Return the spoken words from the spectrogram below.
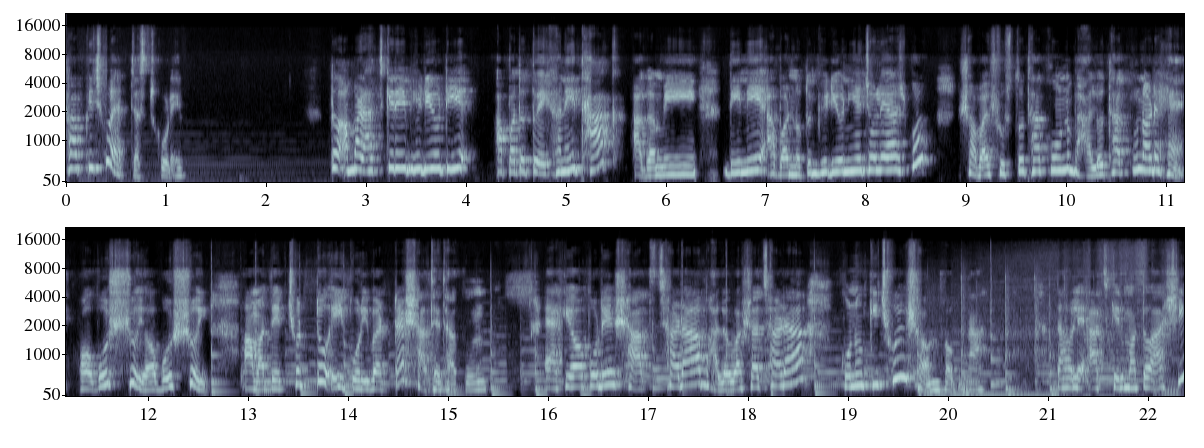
সব কিছু অ্যাডজাস্ট করে। তো আমার আজকের এই ভিডিওটি আপাতত এখানেই থাক। আগামী দিনে আবার নতুন ভিডিও নিয়ে চলে আসব। সবাই সুস্থ থাকুন, ভালো থাকুন, আর হ্যাঁ অবশ্যই অবশ্যই আমাদের ছোট্ট এই পরিবারটার সাথে থাকুন। একে অপরের সাথ ছাড়া, ভালোবাসা ছাড়া কোনো কিছুই সম্ভব না। তাহলে আজকের মতো আসি।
